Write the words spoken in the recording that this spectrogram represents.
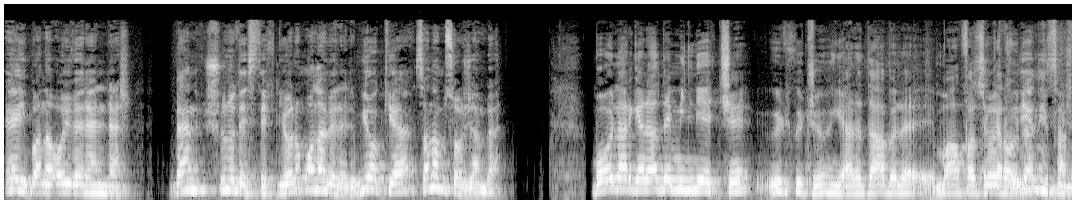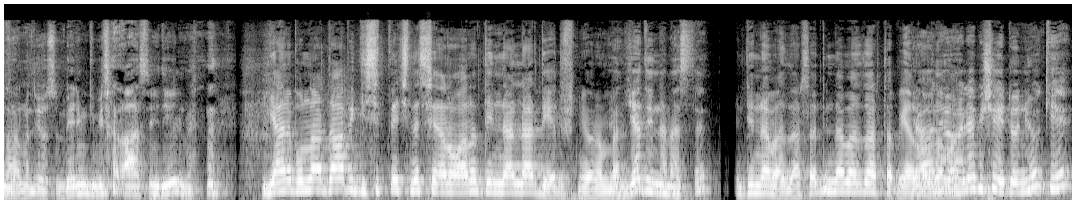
ey bana oy verenler ben şunu destekliyorum ona verelim. Yok ya sana mı soracağım ben? Bu oylar genelde milliyetçi, ülkücü yani daha böyle muhafazakar oylar gibi. insanlar işte. mı diyorsun? Benim gibi asi değil mi? Yani bunlar daha bir disiplin içinde Sinan Oğan'ı dinlerler diye düşünüyorum ben. ya dinlemezse? Dinlemezlerse dinlemezler tabii yani, o Yani zaman. öyle bir şey dönüyor ki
